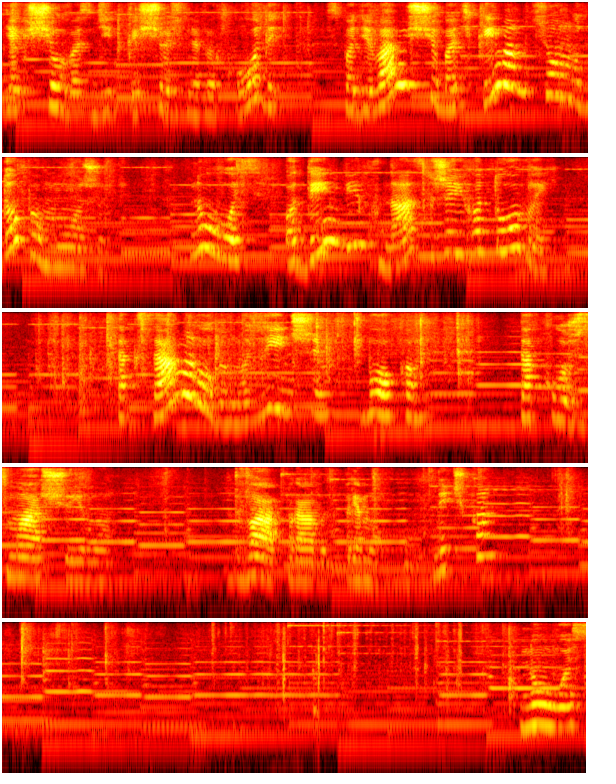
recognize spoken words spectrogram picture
Якщо у вас, дітки, щось не виходить, сподіваюсь, що батьки вам цьому допоможуть. Ну ось, один бік у нас вже й готовий. Так само робимо з іншим боком. Також змащуємо два правих прямокутничка. Ну ось,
